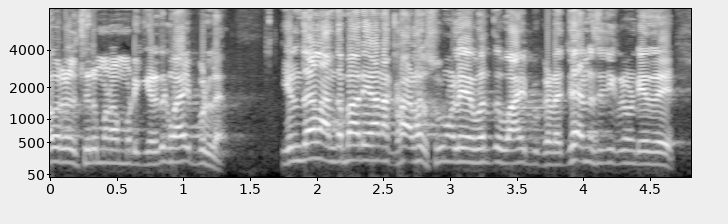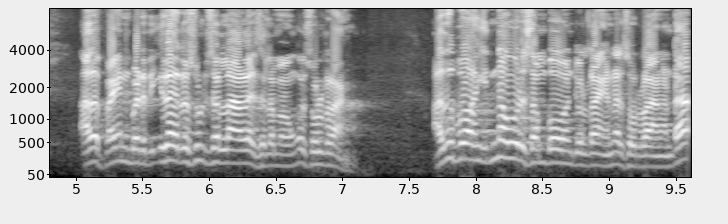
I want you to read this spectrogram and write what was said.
அவர்கள் திருமணம் முடிக்கிறதுக்கு வாய்ப்பு இல்லை. இருந்தாலும் அந்த மாதிரியான கால சூழ்நிலையை வந்து வாய்ப்பு கிடைச்சா என்ன செஞ்சுக்க வேண்டியது? அதை பயன்படுத்தி இதை ரசூல் சல்லா அலிஸ்லாம் அவங்க சொல்கிறாங்க அதுபோக இன்னும் ஒரு சம்பவம் சொல்கிறாங்க என்ன சொல்கிறாங்கன்னா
